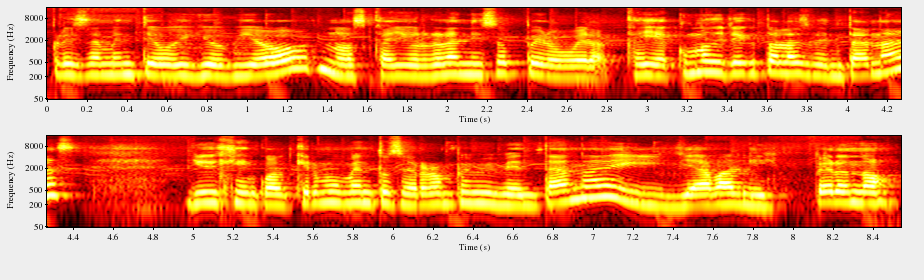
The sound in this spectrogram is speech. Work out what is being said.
precisamente hoy llovió, nos cayó el granizo, pero era, caía como directo a las ventanas yo dije, en cualquier momento se rompe mi ventana y ya valí. Pero no,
